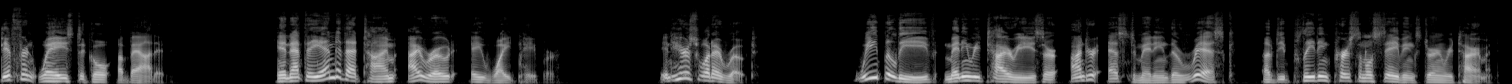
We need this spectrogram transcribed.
different ways to go about it. And at the end of that time, I wrote a white paper. And here's what I wrote We believe many retirees are underestimating the risk of depleting personal savings during retirement.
